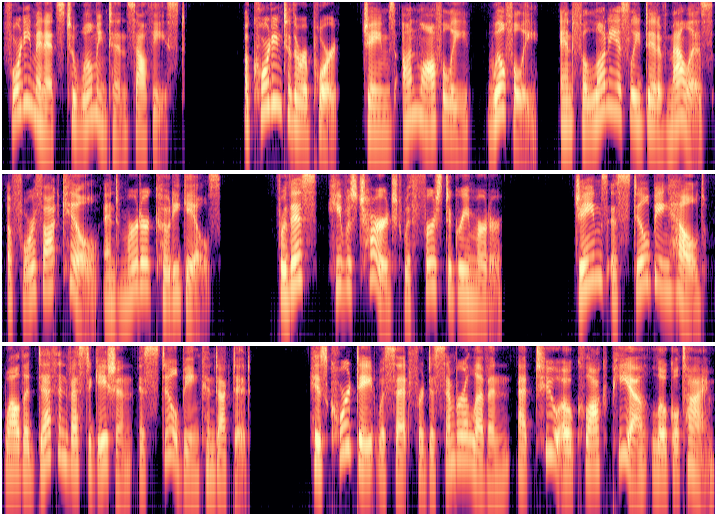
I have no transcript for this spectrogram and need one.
40 minutes to Wilmington southeast. According to the report, James unlawfully, willfully, and feloniously did of malice aforethought kill and murder Cody Gales. For this, he was charged with first degree murder. James is still being held while the death investigation is still being conducted. His court date was set for December 11 at 2 o'clock p.m. local time.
